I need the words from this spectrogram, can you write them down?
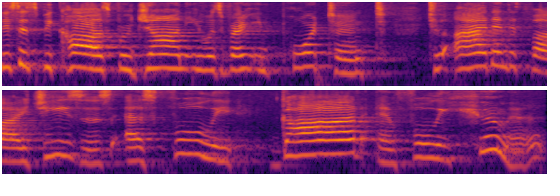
This is because for John it was very important to identify Jesus as fully God and fully human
